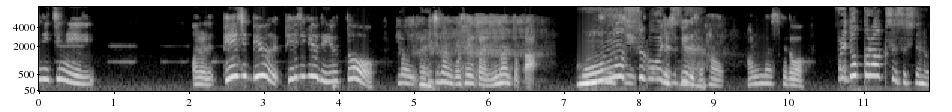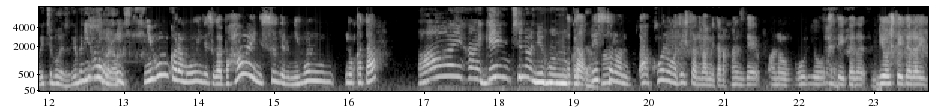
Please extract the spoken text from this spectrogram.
日に、あの、ページビュー、ページビューで言うと、まあ、1万5千から2万とか。ものすごいですねページビューですね。はい。ありますけど、これどっからアクセスしてるのが一番多いですか？日本から。日本からも多いんですが、やっぱハワイに住んでる日本の方？はいはい。現地の日本の方。レストラン、あ、こういうのができたんだみたいな感じで、あの、ご利用していただ、利用していただいて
